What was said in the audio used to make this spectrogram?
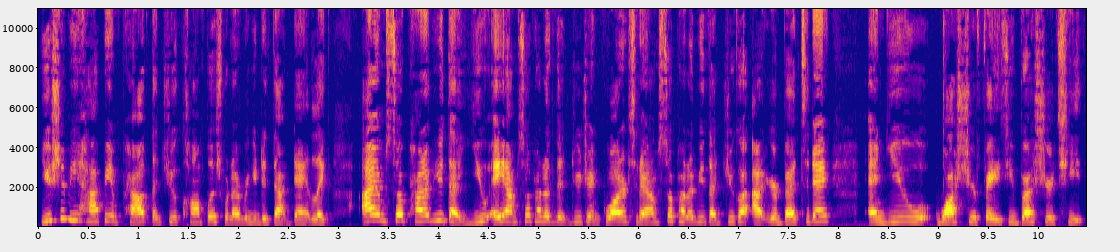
you should be happy and proud that you accomplished whatever you did that day. Like i am so proud of you that you ate i'm so proud of that you drank water today i'm so proud of you that you got out your bed today and you wash your face you brush your teeth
